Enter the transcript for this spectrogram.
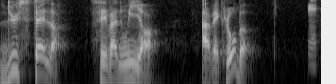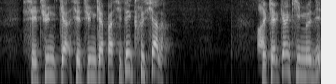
dussent-elles s'évanouir avec l'aube. C'est une, ca- c'est une capacité cruciale. C'est quelqu'un qui me dit...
